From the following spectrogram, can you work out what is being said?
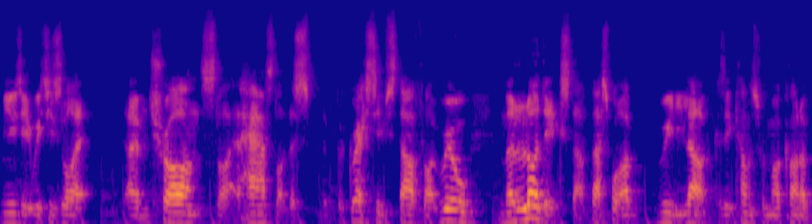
music, which is like um, trance, like house, like the, the, progressive stuff, like real melodic stuff. That's what I really love because it comes from my kind of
